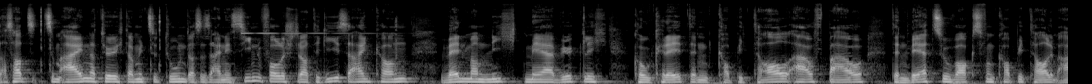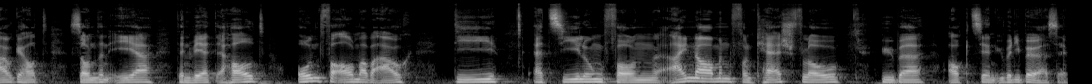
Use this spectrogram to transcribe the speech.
Das hat zum einen natürlich damit zu tun, dass es eine sinnvolle Strategie sein kann, wenn man nicht mehr wirklich konkret den Kapitalaufbau, den Wertzuwachs von Kapital im Auge hat, sondern eher den Werterhalt und vor allem aber auch die Erzielung von Einnahmen, von Cashflow über Aktien, über die Börse.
